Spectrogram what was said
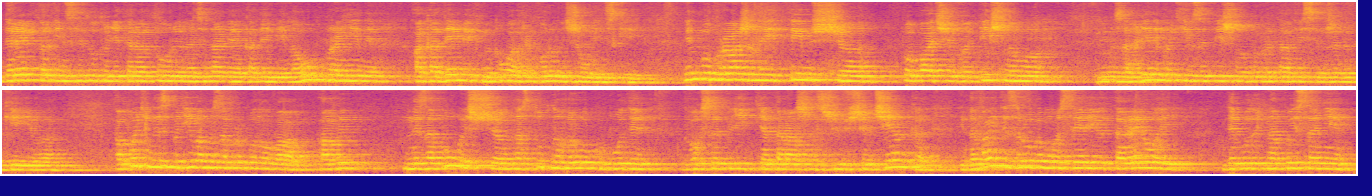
директор Інституту літератури Національної академії наук України, академік Микола Григорович Жолинський. Він був вражений тим, що побачив в Опішному, він взагалі не хотів з Опішного повертатися вже до Києва. А потім несподівано запропонував, а ви не забули, що наступного року буде 200-ліття Тараса Шевченка, і давайте зробимо серію тарелей, де будуть написані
